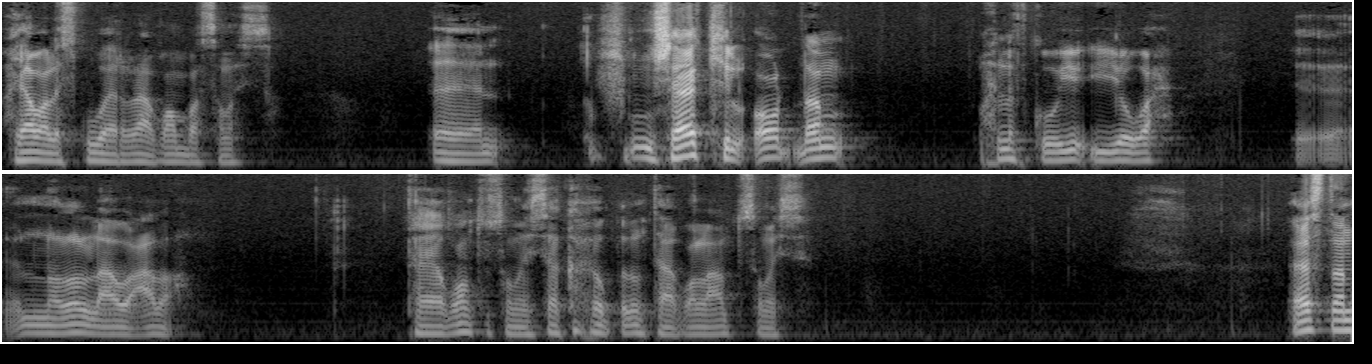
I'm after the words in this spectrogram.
Waxyaabaa laysku weerara aqoon baa samaysa. Mashaakil oo dhan wax nafgooye iyo wax nolol dhaawacada tay aqoontu samaysaa ka xoog badan tahay aqoon la'aantu samaysa heestan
